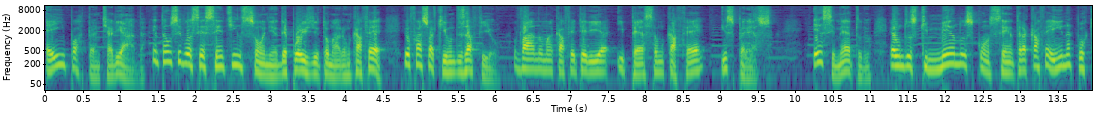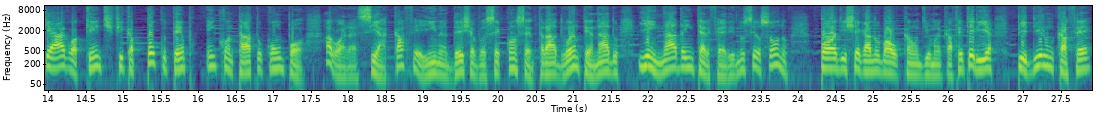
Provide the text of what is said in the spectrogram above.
é importante aliada. Então, se você sente insônia depois de tomar um café, eu faço aqui um desafio. Vá numa cafeteria e peça um café expresso. Esse método é um dos que menos concentra a cafeína, porque a água quente fica pouco tempo em contato com o pó. Agora, se a cafeína deixa você concentrado, antenado e em nada interfere no seu sono, pode chegar no balcão de uma cafeteria, pedir um café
